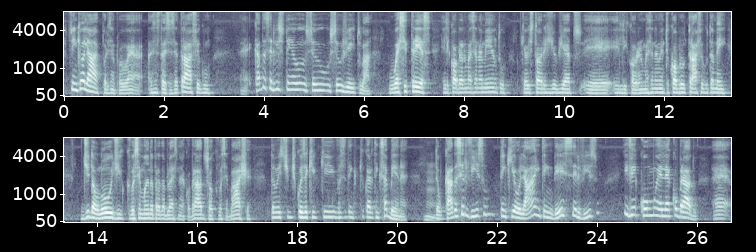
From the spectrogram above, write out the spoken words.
que tu tem que olhar. Por exemplo, é, as instâncias de tráfego. é, cada serviço tem o seu, o seu jeito lá. O S3, ele cobra armazenamento, que é o storage de objetos, é, ele cobra armazenamento e cobra o tráfego também de download, que você manda para a AWS não é cobrado, só que você baixa. Então, esse tipo de coisa que, que, você tem, que o cara tem que saber, né? Então, cada serviço tem que olhar, entender esse serviço e ver como ele é cobrado. É,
